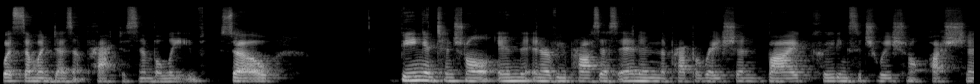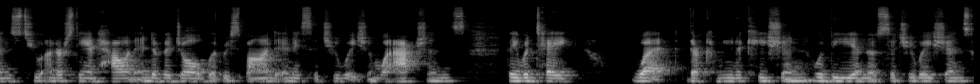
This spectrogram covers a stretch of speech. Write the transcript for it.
what someone doesn't practice and believe. So, being intentional in the interview process and in the preparation by creating situational questions to understand how an individual would respond in a situation, what actions they would take, what their communication would be in those situations.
